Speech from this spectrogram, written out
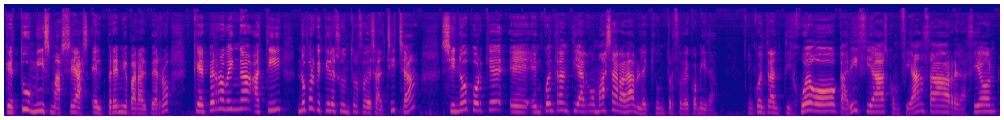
que tú misma seas el premio para el perro, que el perro venga a ti no porque tienes un trozo de salchicha, sino porque eh, en ti algo más agradable que un trozo de comida. Encuentra en ti juego, caricias, confianza, relación,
